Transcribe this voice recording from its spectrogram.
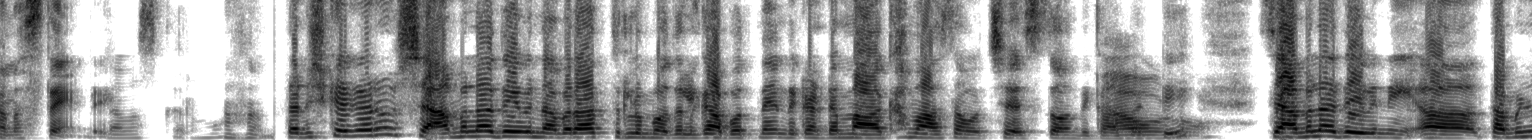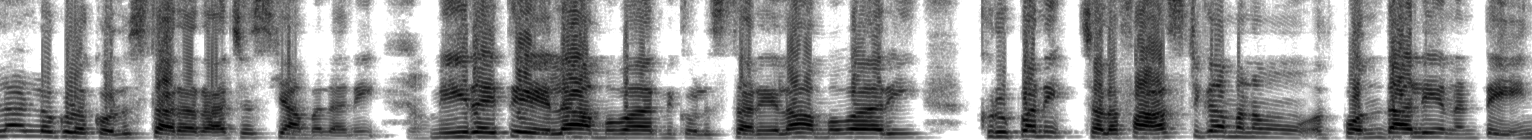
నమస్తే అండి. నమస్కారం తనిష్క గారు శ్యామలాదేవి నవరాత్రులు మొదలు కాబోతున్నాయి. ఎందుకంటే మాఘమాసం వచ్చేస్తోంది కాబట్టి శ్యామలాదేవిని తమిళనాడులో కూడా కొలుస్తారా రాజశ్యామలని. మీరైతే ఎలా అమ్మవారిని కొలుస్తారు? ఎలా అమ్మవారి కృపని చాలా ఫాస్ట్గా మనం పొందాలి అని అంటే ఏం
